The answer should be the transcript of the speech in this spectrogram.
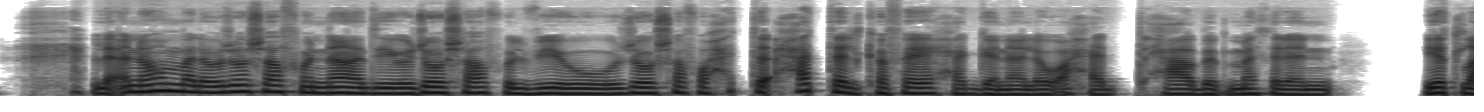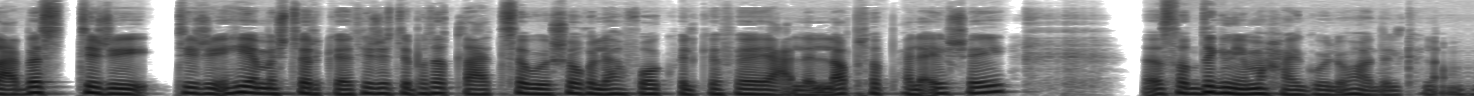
لأنه هم لو جو شافوا النادي وجو شافوا ال view وجو شافوا حتى حتى الكافيه حقنا لو أحد حابب مثلا يطلع بس تجي تجي هي مشتركة تجي تبغى تطلع تسوي شغلها فوق في الكافيه على اللابتوب على أي شيء صدقني ما حيقولوا هذا الكلام.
